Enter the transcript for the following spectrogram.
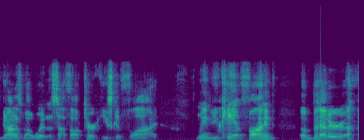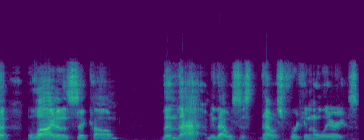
God is my witness, I thought turkeys could fly. I mean, you can't find a better uh, line in a sitcom than that. I mean, that was just that was freaking hilarious.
